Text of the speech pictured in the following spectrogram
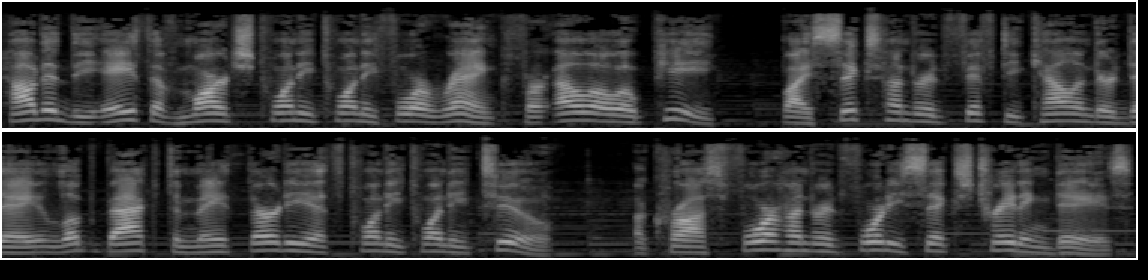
How did the 8th of March 2024 rank for LOOP? by 650 calendar day look back to May 30th, 2022, across 446 trading days,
